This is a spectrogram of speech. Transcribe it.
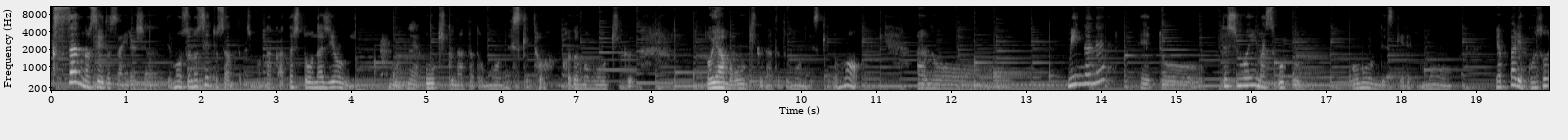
くさんの生徒さんいらっしゃってもうその生徒さんたちもなんか私と同じようにもうね大きくなったと思うんですけど 子供も大きく親も大きくなったと思うんですけどもあのみんなねえっ、と私も今すごく思うんですけれどもやっぱり子育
